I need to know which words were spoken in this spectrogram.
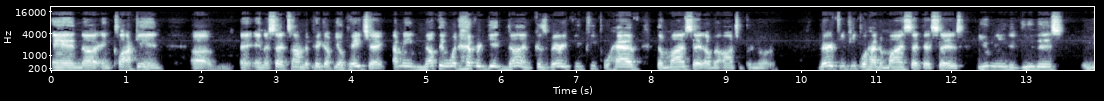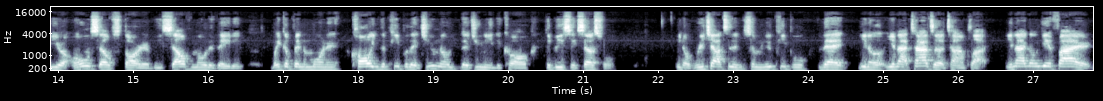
and uh, and clock in, uh, in a set time to pick up your paycheck, I mean, nothing would ever get done because very few people have the mindset of an entrepreneur. Very few people have the mindset that says you need to do this and be your own self starter, be self motivated, wake up in the morning, call the people that you know that you need to call to be successful. You know, reach out to some new people that you know you're not tied to a time clock. You're not gonna get fired,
